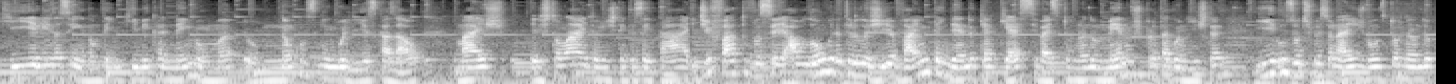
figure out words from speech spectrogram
que eles, assim, não tem química nenhuma. Eu não consegui engolir esse casal, mas eles estão lá, então a gente tem que aceitar. E de fato, você, ao longo da trilogia, vai entendendo que a Cassie vai se tornando menos protagonista e os outros personagens vão se tornando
